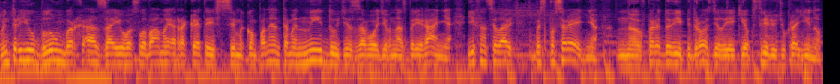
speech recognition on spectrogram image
в інтерв'ю Bloomberg, А за його словами, ракети з цими компонентами не йдуть із заводів на зберігання. Їх надсилають безпосередньо в передові підрозділи, які обстрілюють Україну.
